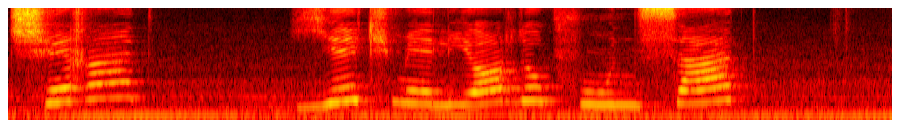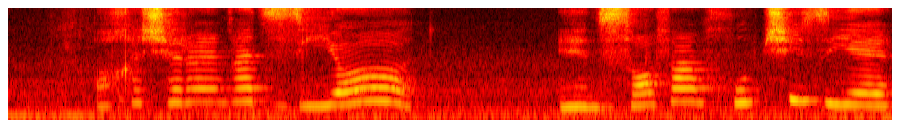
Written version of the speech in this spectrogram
چقدر؟ یک میلیارد و پونصد؟ آخه چرا اینقدر زیاد؟ انصافم خوب چیزیه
